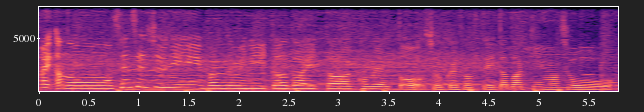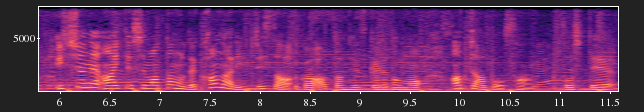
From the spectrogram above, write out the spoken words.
はいあのー先々週に番組にいただいたコメント紹介させていただきましょう。一瞬ね空いてしまったのでかなり時差があったんですけれどもあちゃぼさんそして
